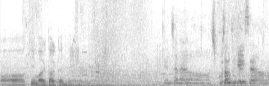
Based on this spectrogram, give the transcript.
아, 비 많이 딸겠네. 괜찮아요. 구상 두 개 있어요.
